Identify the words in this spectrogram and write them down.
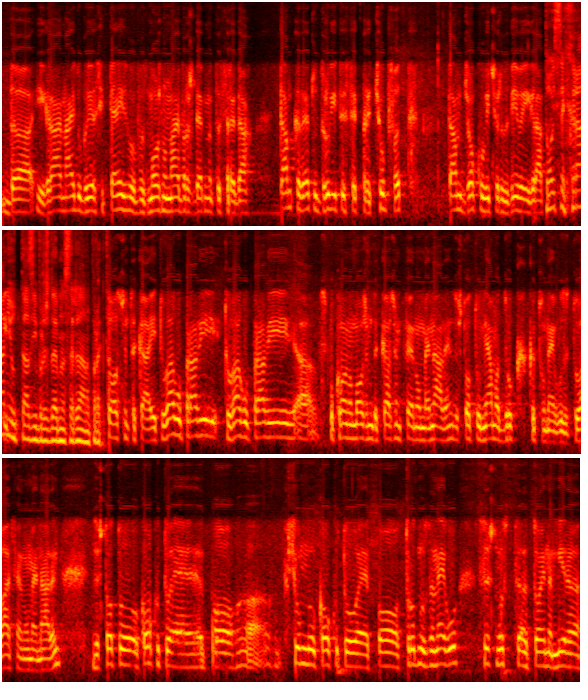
да играе най-добрия си тенис във възможно най-враждебната среда. Там, където другите се пречупват, там Джокович развива играта. Той се храни и... от тази враждебна среда на практика. Точно така. И това го прави, това го прави а, спокойно можем да кажем феноменален, защото няма друг като него. За това е феноменален. Защото колкото е по-шумно, колкото е по-трудно за него, всъщност той намира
